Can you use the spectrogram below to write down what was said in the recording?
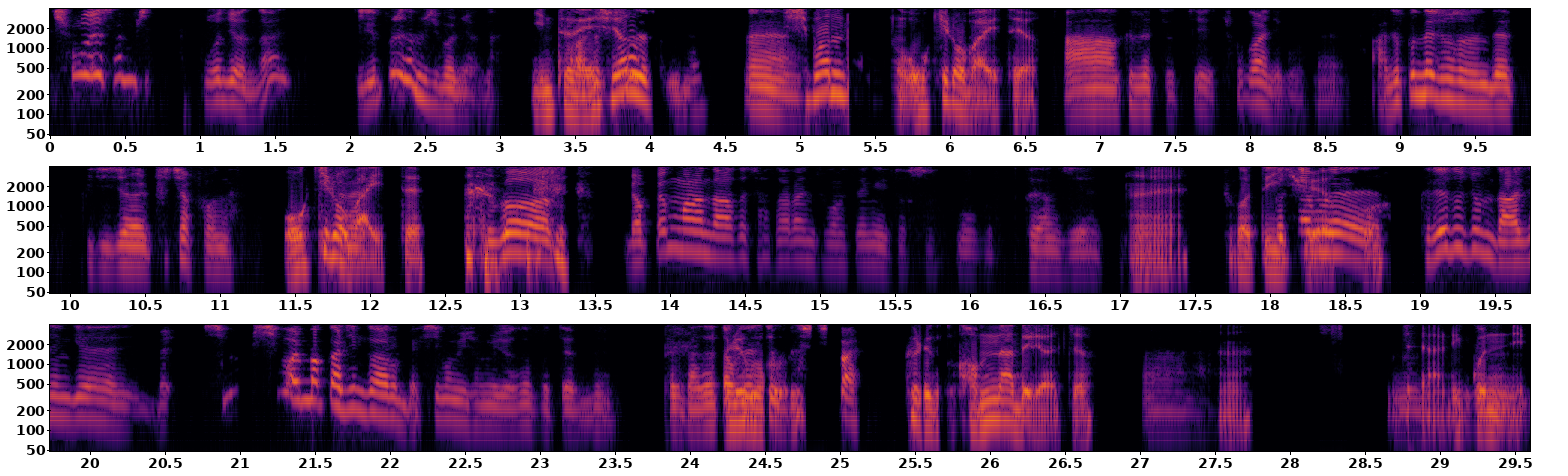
초에 30원이었나? 1분에 30원이었나? 인터넷이요? 네. 10원 5kb요. 아, 그랬었지. 초가 아니고. 네. 아주 끝내줬었는데, 그 시절 피처폰. 5kb. 그거 몇 백만 원 나와서 자살한 중학생이 있었어. 뭐, 그 당시에. 예, 그것도 그 때문에, 이슈였고. 그래도 좀 낮은 게, 10, 10 얼마까지인가로 맥시멈이 정해져서, 그 때문에. 그 낮았다고 그리고- 씨발. 그리고 겁나 느렸죠. 아. 응. 음, 자, 리꼬님,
